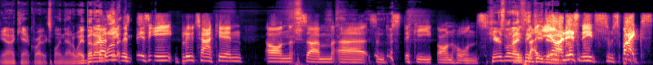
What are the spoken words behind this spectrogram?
yeah, I can't quite explain that away, but I Want. was busy blue tacking, on some uh some sticky on horns. Here's what And I think like, he did. Yeah, this needs some spikes.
